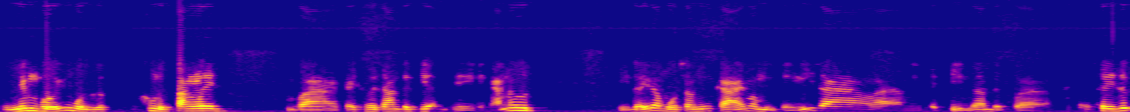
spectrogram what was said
Nhưng với nguồn lực không được tăng lên và cái thời gian thực hiện thì phải ngắn hơn. Thì đấy là một trong những cái mà mình phải nghĩ ra là mình phải tìm ra được là xây dựng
